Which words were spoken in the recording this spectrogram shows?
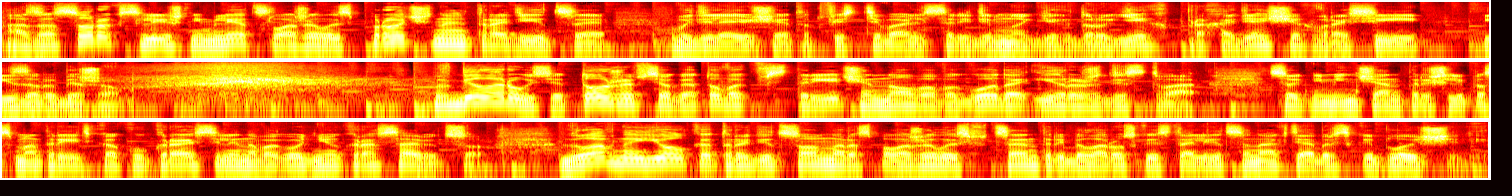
А за 40 с лишним лет сложилась прочная традиция, выделяющая этот фестиваль среди многих других, проходящих в России и за рубежом. В Беларуси тоже все готово к встрече Нового года и Рождества. Сотни минчан пришли посмотреть, как украсили новогоднюю красавицу. Главная елка традиционно расположилась в центре белорусской столицы на Октябрьской площади.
